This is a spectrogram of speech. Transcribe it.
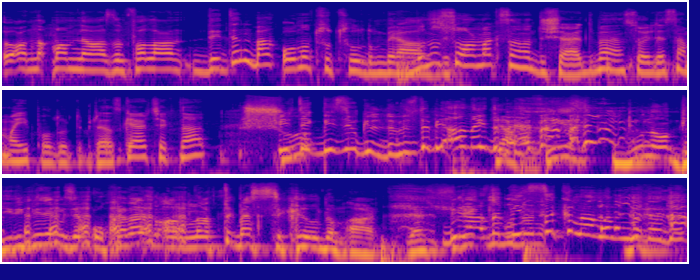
anlatmam lazım falan dedin ben ona tutuldum birazcık. Bunu sormak sana düşerdi. Ben söylesem ayıp olurdu biraz. Gerçekten Şu- bir tek bizim güldüğümüzde bir anıydı Ya be. biz bunu birbirimize o kadar anlattık ben sıkıldım artık. Yani sürekli Biraz da bu biz dönem- sıkılalım mı dedin?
